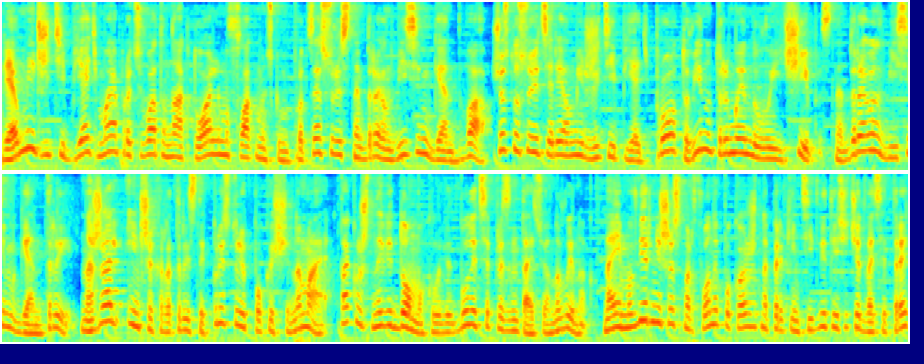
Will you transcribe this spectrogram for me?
Realme GT 5 має працювати на актуальному флагманському процесорі Snapdragon 8 Gen 2. Що стосується Realme GT 5 Pro, то він отримує новий чіп Snapdragon 8 Gen 3. На жаль, інших характеристик пристроїв поки що немає. Також невідомо, коли відбудеться презентація новинок. Найімовірніше смартфони покажуть наприкінці 2023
